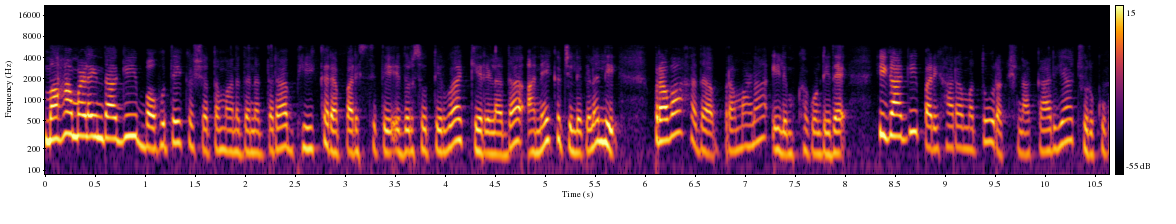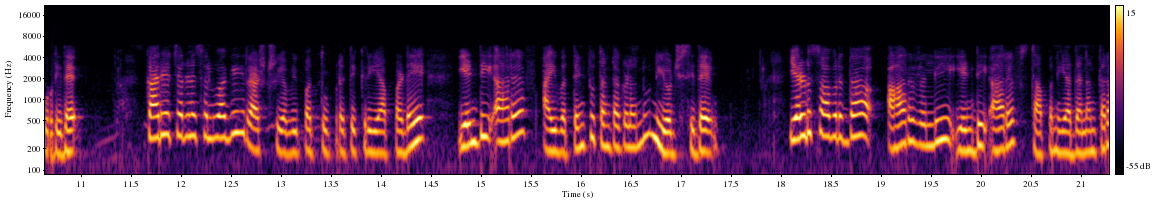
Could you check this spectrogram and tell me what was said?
ಮಹಾಮಳೆಯಿಂದಾಗಿ ಬಹುತೇಕ ಶತಮಾನದ ನಂತರ ಭೀಕರ ಪರಿಸ್ಥಿತಿ ಎದುರಿಸುತ್ತಿರುವ ಕೇರಳದ ಅನೇಕ ಜಿಲ್ಲೆಗಳಲ್ಲಿ ಪ್ರವಾಹದ ಪ್ರಮಾಣ ಇಳಿಮುಖಗೊಂಡಿದೆ. ಹೀಗಾಗಿ ಪರಿಹಾರ ಮತ್ತು ರಕ್ಷಣಾ ಕಾರ್ಯ ಚುರುಕುಗೊಂಡಿದೆ. ಕಾರ್ಯಾಚರಣೆ ಸಲುವಾಗಿ ರಾಷ್ಟೀಯ ವಿಪತ್ತು ಪ್ರತಿಕ್ರಿಯಾ ಪಡೆ ಎನ್ಡಿಆರ್ಎಫ್ ಐವತ್ತೆಂಟು ತಂಡಗಳನ್ನು ನಿಯೋಜಿಸಿದೆ. ಎರಡು ಸಾವಿರದ ಆರರಲ್ಲಿ ಎನ್ಡಿಆರ್ಎಫ್ ಸ್ಥಾಪನೆಯಾದ ನಂತರ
